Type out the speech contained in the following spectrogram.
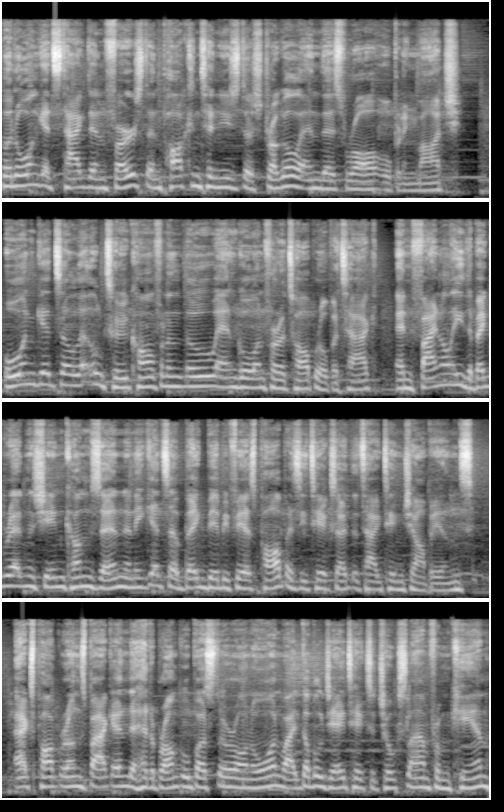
but Owen gets tagged in first and Pac continues to struggle in this Raw opening match. Owen gets a little too confident though and going for a top rope attack. And finally, the big red machine comes in and he gets a big babyface pop as he takes out the tag team champions. X Pac runs back in to hit a Bronco Buster on Owen while Double J takes a chokeslam from Kane.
